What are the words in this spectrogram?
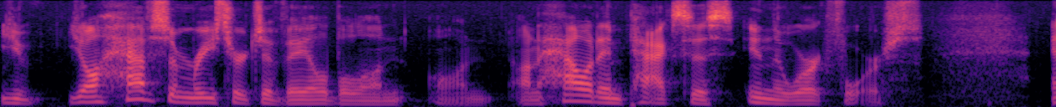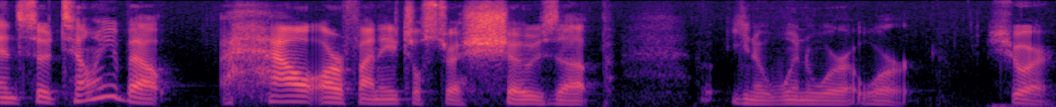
you y'all have some research available on on on how it impacts us in the workforce, and so tell me about how our financial stress shows up, you know, when we're at work. Sure.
